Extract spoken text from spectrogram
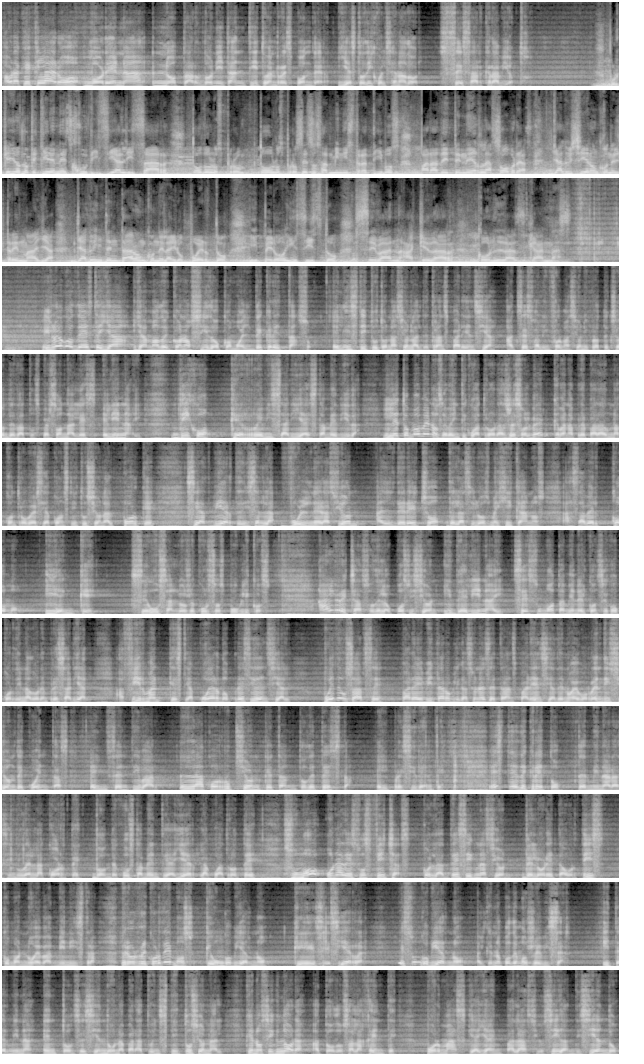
Ahora que claro, Morena no tardó ni tantito en responder. Y esto dijo el senador César Cravioto. Porque ellos lo que quieren es judicializar todos los, todos los procesos administrativos para detener las obras. Ya lo hicieron con el tren Maya, ya lo intentaron con el aeropuerto, y pero insisto, se van a quedar con las ganas. Y luego de este ya llamado y conocido como el decretazo, el Instituto Nacional de Transparencia, Acceso a la Información y Protección de Datos Personales, el INAI, dijo que revisaría esta medida. Le tomó menos de 24 horas resolver que van a preparar una controversia constitucional porque se advierte, dicen, la vulneración al derecho de las y los mexicanos a saber cómo y en qué se usan los recursos públicos. Al rechazo de la oposición y del INAI se sumó también el Consejo Coordinador Empresarial. Afirman que este acuerdo presidencial puede usarse para evitar obligaciones de transparencia, de nuevo, rendición de cuentas e incentivar la corrupción que tanto detesta el presidente. Este decreto terminará sin duda en la Corte, donde justamente ayer la 4T sumó una de sus fichas con la designación de Loreta Ortiz como nueva ministra. Pero recordemos que un gobierno que se cierra es un gobierno al que no podemos revisar y termina entonces siendo un aparato institucional que nos ignora a todos, a la gente, por más que allá en Palacio sigan diciendo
